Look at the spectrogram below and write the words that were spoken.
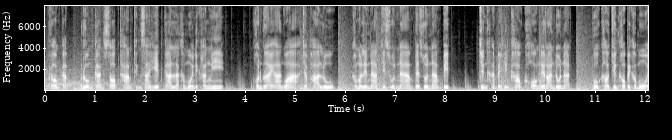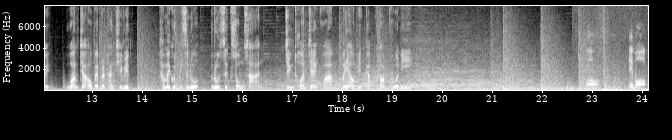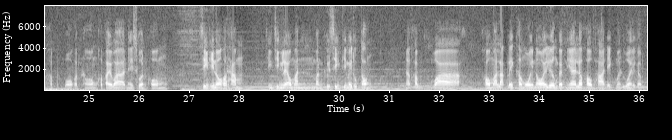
พร้อมกับร่วมกันสอบถามถึงสาเหตุการลักขโมยในครั้งนี้ คนร้ายอ้างว่าจะพาลูกเข้ามาเล่นน้ำที่สวนน้ำแต่สวนน้ำปิด จึงหันไปเห็นข้าวของในร้านโดนัท พวกเขาจึงเข้าไปขโมย หวังจะเอาไปประทังชีวิตทำให้คุณพิษณุรู้สึกสงสาร จึงถอนแจ้งความไม่เอาผิดกับครอบครัวนี้ ก็ได้บอกครับ บอกกับน้องเข้าไปว่าในส่วนของสิ่งที่น้องเขาทำจริง ๆ แล้วมันมันคือสิ่งที่ไม่ถูกต้องนะครับ ว่าเขามาลักเล็กขโมยน้อยเรื่องแบบนี้แล้วเขาพาเด็กมาด้วยครับ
